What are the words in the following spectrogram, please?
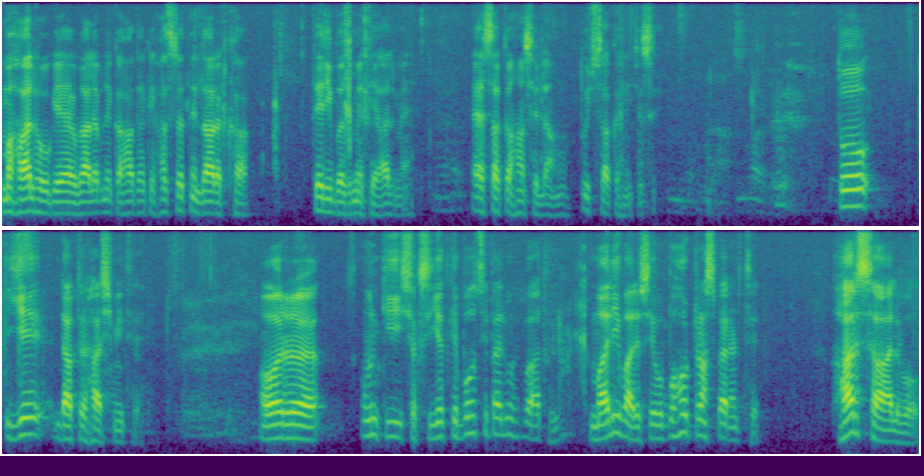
महाल हो गया है। गालिब ने कहा था कि हसरत ने ला रखा तेरी बज़म ख्याल में। ऐसा कहाँ से लाऊँ? तुझ सा कहीं जिसे। तो ये डॉक्टर हाशमी थे। और उनकी शख्सियत के बहुत से पहलुओं पर बात हुई। माली वाले से वो बहुत ट्रांसपेरेंट थे। हर साल वो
